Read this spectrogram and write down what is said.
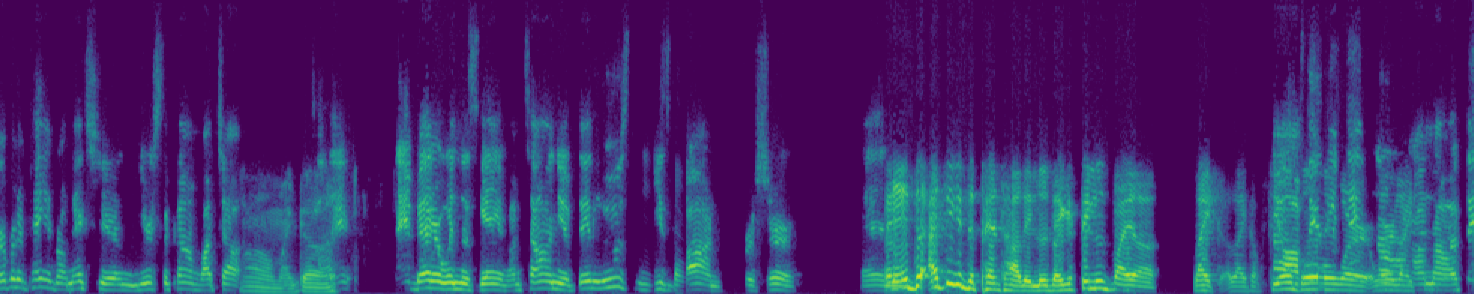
Herbert and Payton, bro, next year and years to come, watch out. Oh my god. They, they, better win this game. I'm telling you, if they lose, he's gone for sure. And it, I think it depends how they lose. Like if they lose by a like like a field no, goal they, where no, where like no, no. If they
